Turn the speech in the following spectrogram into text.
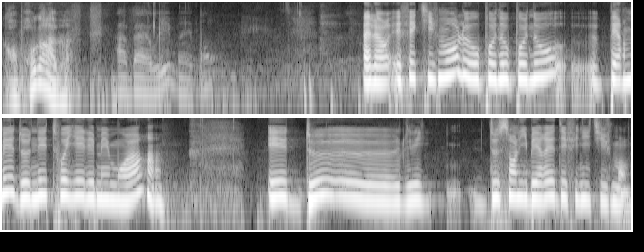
Grand programme. Ah ben oui, mais bon. Alors effectivement, le Oponopono euh, permet de nettoyer les mémoires et de euh, de s'en libérer définitivement.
